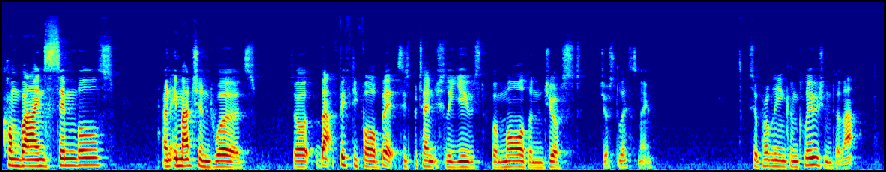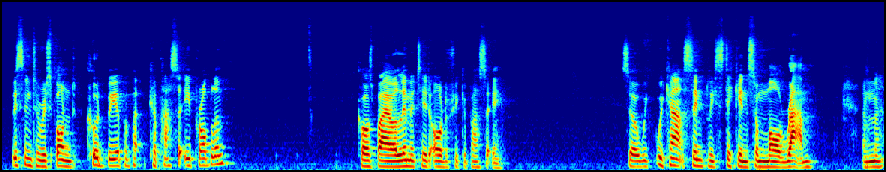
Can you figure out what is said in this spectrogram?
combined symbols, and imagined words. So that 54 bits is potentially used for more than just, just listening. So probably in conclusion to that, listening to respond could be a capacity problem caused by our limited auditory capacity. So we, we can't simply stick in some more RAM and,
